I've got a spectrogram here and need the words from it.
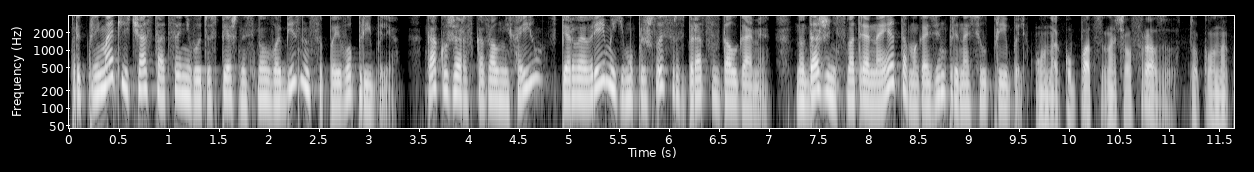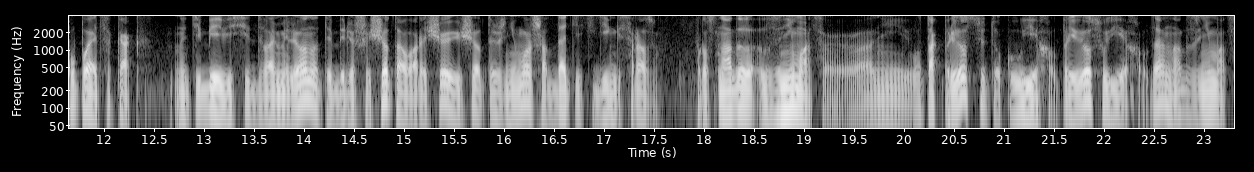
Предприниматели часто оценивают успешность нового бизнеса по его прибыли. Как уже рассказал Михаил, в первое время ему пришлось разбираться с долгами. Но даже несмотря на это, магазин приносил прибыль. Он окупаться начал сразу. Только он окупается как? На тебе висит 2 миллиона, ты берешь еще товар, еще и еще. Ты же не можешь отдать эти деньги сразу. Просто надо заниматься. Они вот так привез цветок и уехал, привез, уехал, да, надо заниматься.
